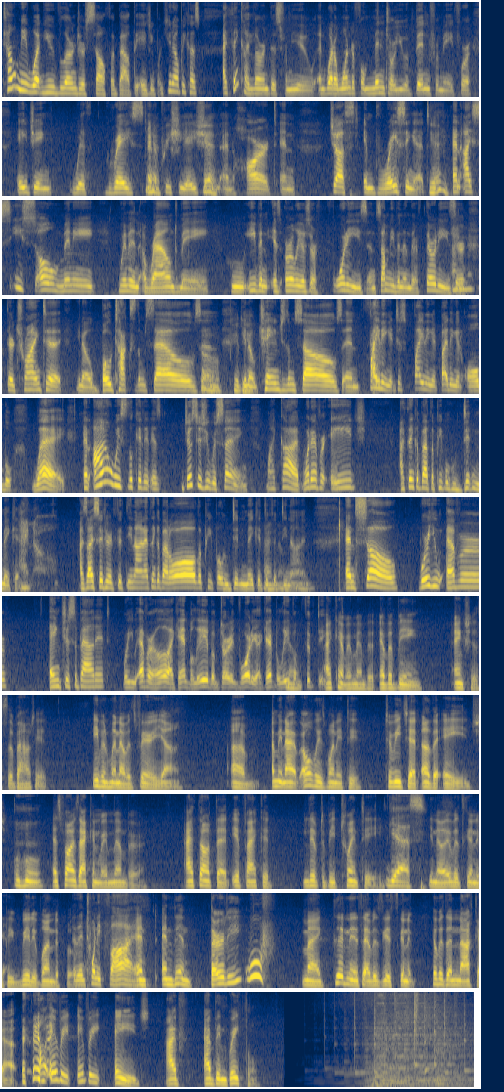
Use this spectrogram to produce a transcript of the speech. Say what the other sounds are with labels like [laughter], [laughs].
Tell me what you've learned yourself about the aging. You know, because I think I learned this from you, and what a wonderful mentor you have been for me for aging with grace and appreciation and heart and just embracing it. Yeah. And I see so many women around me who, even as early as their 40s and some even in their 30s, they're uh-huh. they're trying to you know Botox themselves and oh, you know change themselves and fighting it, just fighting it, fighting it all the way. And I always look at it as just as you were saying, my God, whatever age, I think about the people who didn't make it. I know. As I sit here at 59, I think about all the people who didn't make it to I 59. Know. And so, were you ever anxious about it? Were you ever, oh, I can't believe I'm turning 40. I can't believe no, I'm 50. I can't remember ever being anxious about it, even when I was very young. Um, I mean, I've always wanted to to reach that other age. Mm-hmm. As far as I can remember, I thought that if I could live to be 20, yes, you know, it was going to be really wonderful. And then 25, and and then 30. Woof! My goodness, I was just going to. It was a knockout. [laughs] oh, every every age, I've I've been grateful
